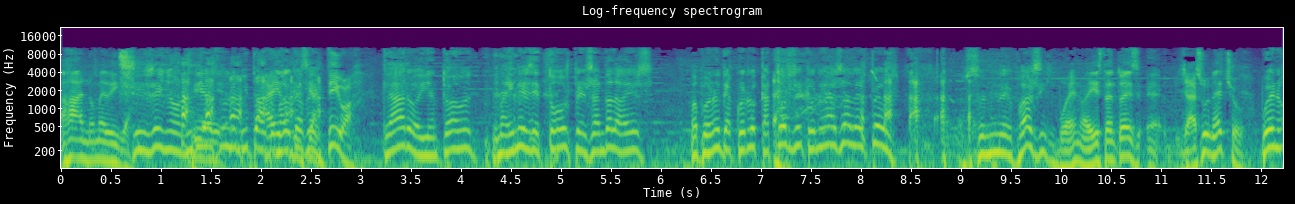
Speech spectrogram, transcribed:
Ah, no me diga. Sí, señor. Un Sí, día ahí- lo es tomar donde se activa. Claro, y entonces, imagínense todos pensando a la vez. Para ponernos de acuerdo 14 con esa sala de espejos. Eso no es fácil. Bueno, ahí está entonces, eh, ya es un hecho. Bueno,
